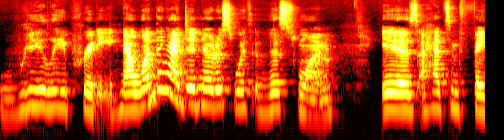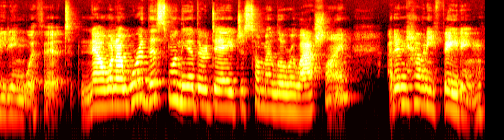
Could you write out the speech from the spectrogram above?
Really pretty. Now, one thing I did notice with this one is I had some fading with it. Now when I wore this one the other day just on my lower lash line, I didn't have any fading,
